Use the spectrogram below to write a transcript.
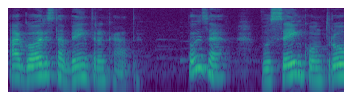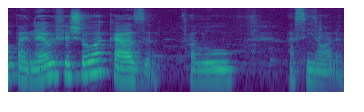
agora está bem trancada. Pois é, você encontrou o painel e fechou a casa, falou, a senhora.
